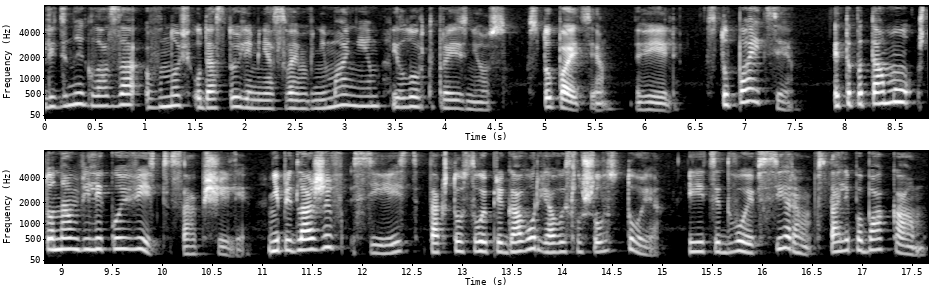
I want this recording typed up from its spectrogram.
Ледяные глаза вновь удостоили меня своим вниманием, и лорд произнес «Ступайте, Вель». «Ступайте?» Это потому, что нам великую весть сообщили, не предложив сесть, так что свой приговор я выслушала стоя. И эти двое в сером встали по бокам,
